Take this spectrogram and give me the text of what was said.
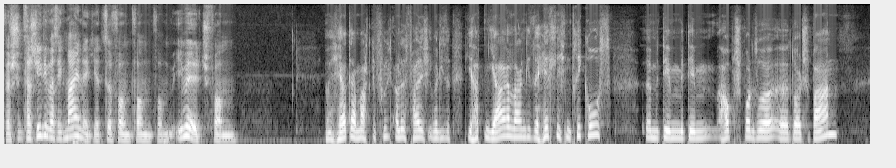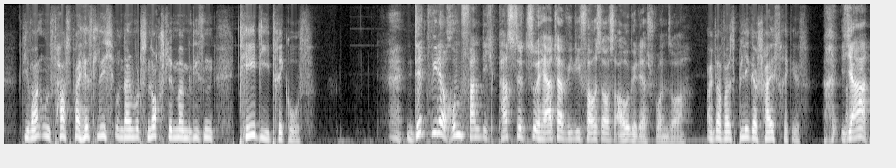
Verste- Versteht ihr, was ich meine? Jetzt so vom, vom, vom Image, vom. Hertha macht gefühlt alles falsch über diese. Die hatten jahrelang diese hässlichen Trikots äh, mit dem mit dem Hauptsponsor äh, Deutsche Bahn. Die waren unfassbar hässlich und dann wurde es noch schlimmer mit diesen Teddy-Trikots. Das wiederum fand ich passte zu Hertha wie die Faust aufs Auge, der Sponsor. Einfach weil es billiger Scheißdreck ist. Ja,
